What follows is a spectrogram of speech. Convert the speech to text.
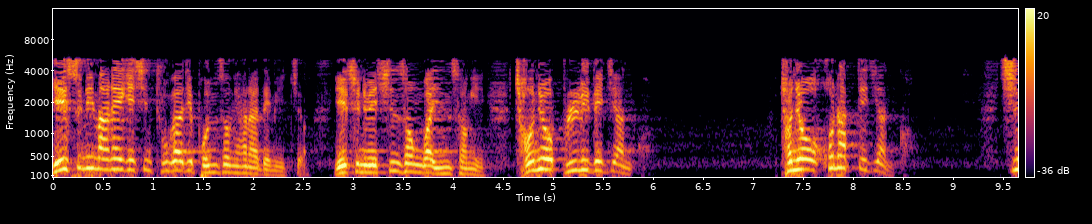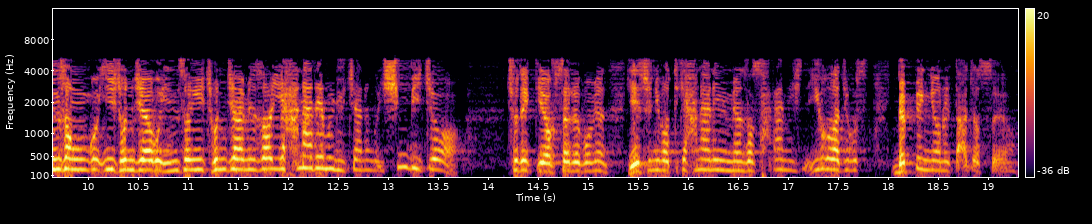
예수님 안에 계신 두 가지 본성의 하나됨이 있죠. 예수님의 신성과 인성이 전혀 분리되지 않고 전혀 혼합되지 않고 신성이 존재하고 인성이 존재하면서 이 하나됨을 유지하는 거 신비죠. 초대교 역사를 보면 예수님 어떻게 하나님이면서 사람이시냐 이거 가지고 몇백 년을 따졌어요.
